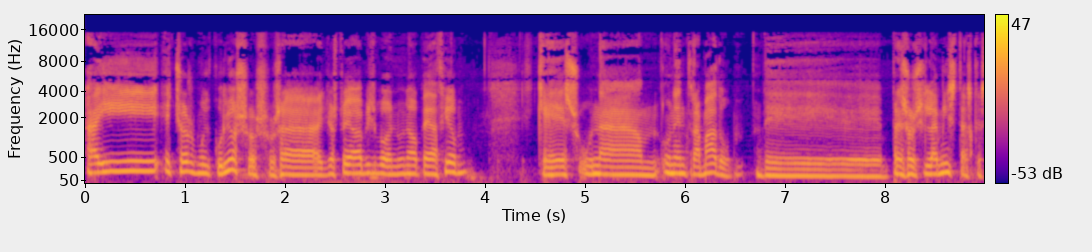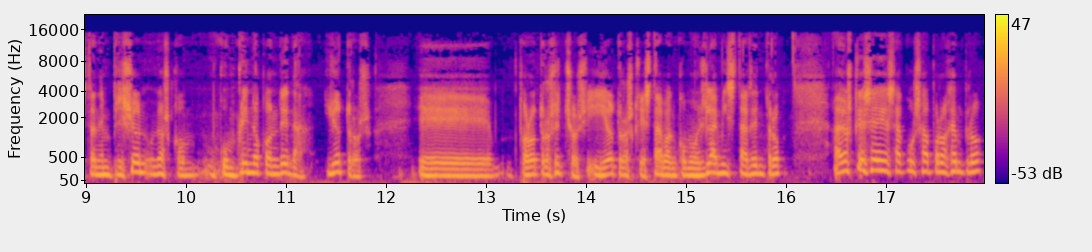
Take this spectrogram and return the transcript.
hay hechos muy curiosos. O sea, yo estoy ahora mismo en una operación que es una, un entramado de presos islamistas que están en prisión, unos cumpliendo condena y otros eh, por otros hechos y otros que estaban como islamistas dentro, a los que se les acusa, por ejemplo,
